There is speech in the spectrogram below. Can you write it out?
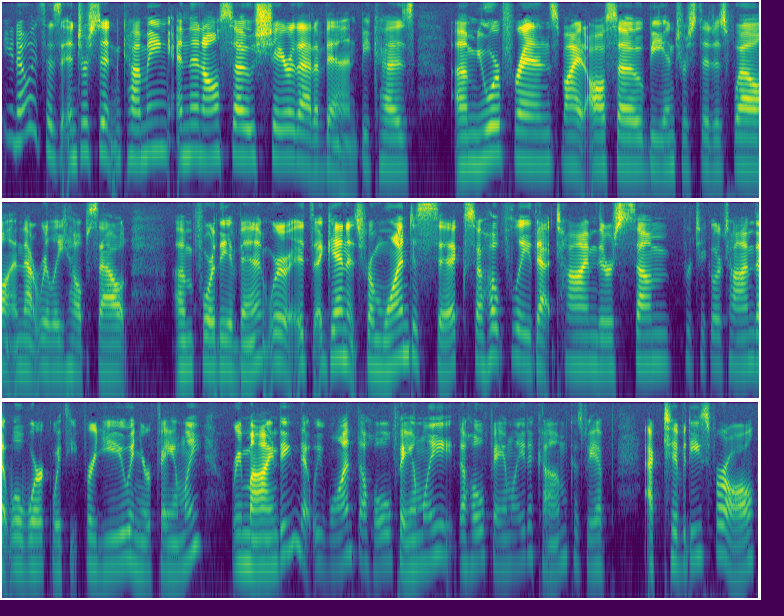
You know, it says interested in coming, and then also share that event because um, your friends might also be interested as well, and that really helps out. Um, for the event, where it's again, it's from one to six. So hopefully that time there's some particular time that will work with you, for you and your family. Reminding that we want the whole family, the whole family to come because we have activities for all.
